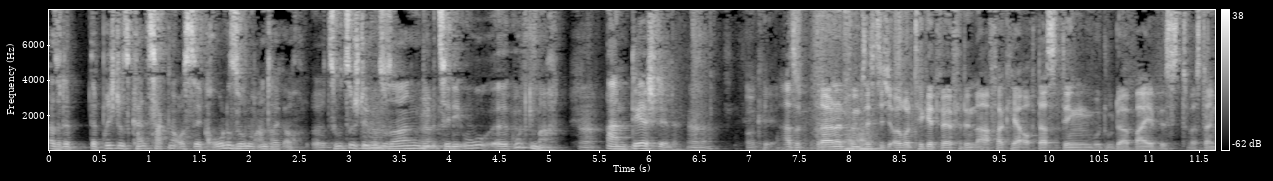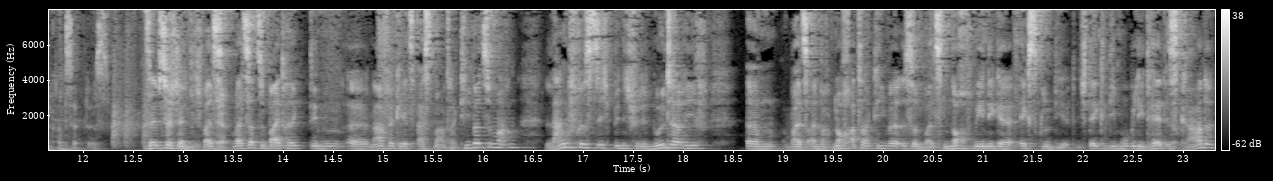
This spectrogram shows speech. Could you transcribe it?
also da, da bricht uns kein Zacken aus der Krone, so einem Antrag auch äh, zuzustimmen und zu sagen, ja. liebe CDU, äh, gut gemacht. Ja. An der Stelle. Okay, also 365 Euro Ticket wäre für den Nahverkehr auch das Ding, wo du dabei bist, was dein Konzept ist. Selbstverständlich, weil es ja. dazu beiträgt, den äh, Nahverkehr jetzt erstmal attraktiver zu machen. Langfristig bin ich für den Nulltarif, ähm, weil es einfach noch attraktiver ist und weil es noch weniger exkludiert. Ich denke, die Mobilität ist gerade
